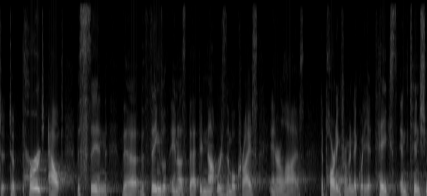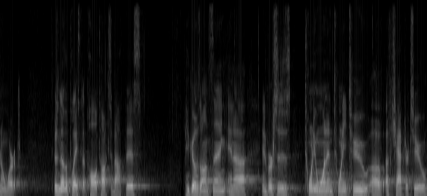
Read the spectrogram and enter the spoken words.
to, to purge out the sin, the, the things within us that do not resemble Christ in our lives. Departing from iniquity. It takes intentional work. There's another place that Paul talks about this. He goes on saying in, uh, in verses 21 and 22 of, of chapter 2,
